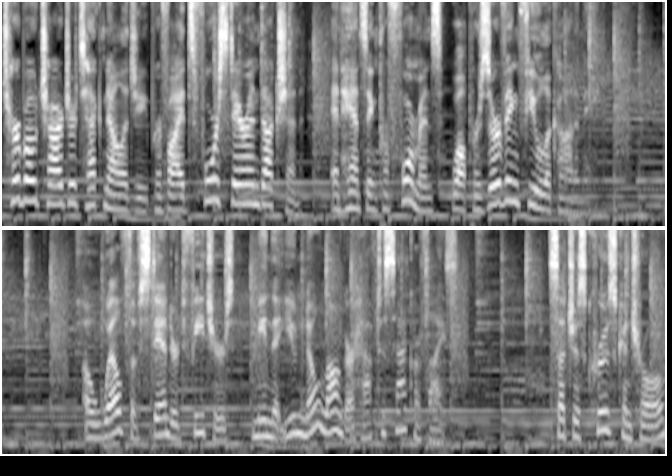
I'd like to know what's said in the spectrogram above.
Turbocharger technology provides forced air induction, enhancing performance while preserving fuel economy. A wealth of standard features mean that you no longer have to sacrifice, such as cruise control,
